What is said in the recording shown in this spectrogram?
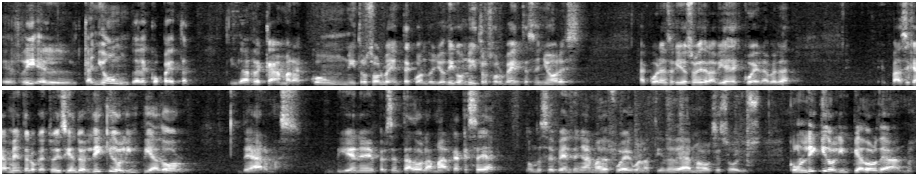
el, el cañón de la escopeta y la recámara con nitrosolvente. Cuando yo digo nitrosolvente, señores, Acuérdense que yo soy de la vieja escuela, ¿verdad? Básicamente lo que estoy diciendo es líquido limpiador de armas. Viene presentado la marca que sea, donde se venden armas de fuego en las tiendas de armas o accesorios. Con líquido limpiador de armas.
